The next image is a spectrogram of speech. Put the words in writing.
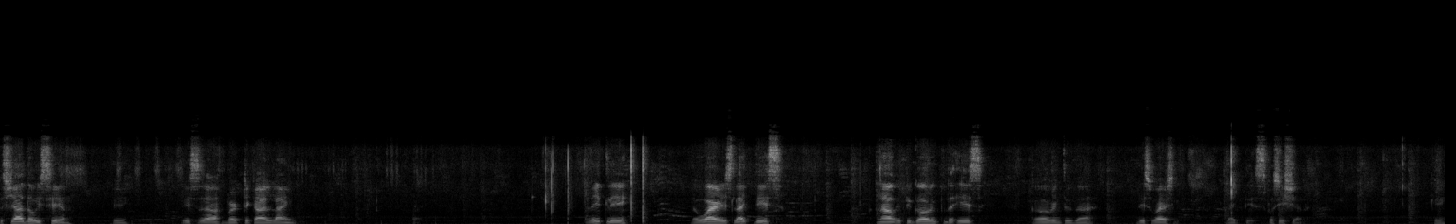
The shadow is here okay? Is a vertical line. Lately the wire is like this. Now if you're going to the east going to the this wire is like this position. Okay.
